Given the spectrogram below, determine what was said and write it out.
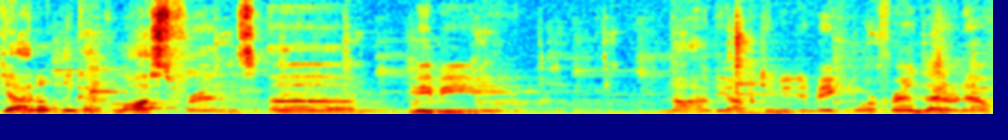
Yeah, I don't think I've lost friends. Um, maybe not have the opportunity to make more friends. I don't know,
